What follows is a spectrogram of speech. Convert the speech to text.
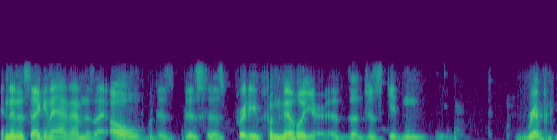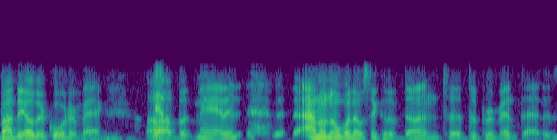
And then the second half, I'm just like, oh, this this is pretty familiar. They're just getting ripped by the other quarterback. Uh. But man, it, I don't know what else they could have done to, to prevent that. Is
